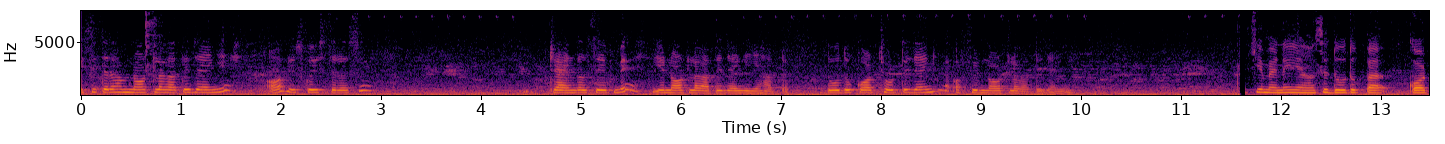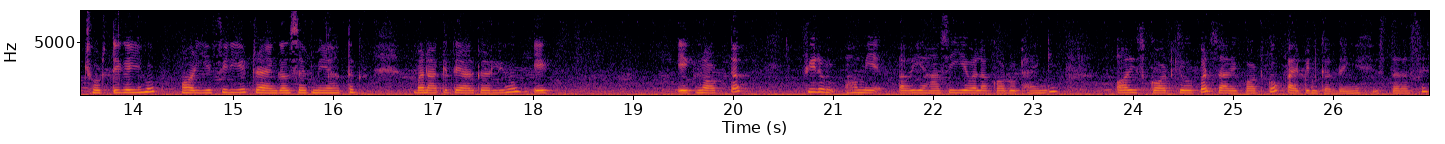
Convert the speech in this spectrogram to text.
इसी तरह हम नॉट लगाते जाएँगे और इसको इस तरह से ट्रायंगल शेप में ये नॉट लगाते जाएँगे यहाँ तक। दो दो कॉर्ड छोड़ते जाएँगे और फिर नॉट लगाते जाएँगे। देखिए, मैंने यहाँ से दो दो कॉर्ड छोड़ती गई हूँ और ये फिर ये ट्रायंगल शेप में यहाँ तक बना के तैयार कर ली हूँ, एक एक नॉट तक। फिर हम ये अब यहाँ से ये वाला कॉर्ड उठाएँगे और इस कॉर्ड के ऊपर सारे कॉर्ड को पाइपिंग कर देंगे इस तरह से।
